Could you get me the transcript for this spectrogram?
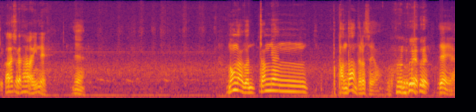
이 가시가 살아있네. 예. 농락은 작년 반도 안 들었어요. 농약은 예, 예.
